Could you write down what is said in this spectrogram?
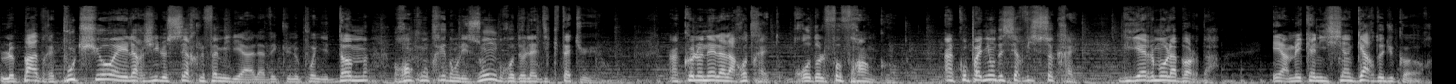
le padre Puccio a élargi le cercle familial avec une poignée d'hommes rencontrés dans les ombres de la dictature. Un colonel à la retraite, Rodolfo Franco, un compagnon des services secrets, Guillermo Laborda, et un mécanicien garde du corps,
